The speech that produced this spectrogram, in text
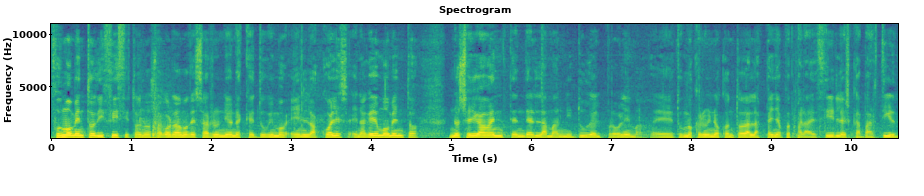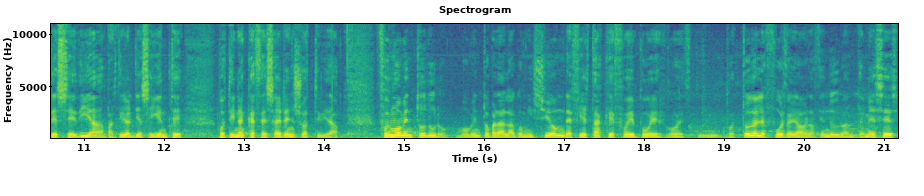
Fue un momento difícil, todos nos acordamos de esas reuniones que tuvimos en las cuales en aquel momento no se llegaba a entender la magnitud del problema. Eh, tuvimos que reunirnos con todas las peñas pues para decirles que a partir de ese día, a partir del día siguiente, pues tenían que cesar en su actividad. Fue un momento duro, un momento para la comisión de fiestas que fue pues, pues, pues todo el esfuerzo que llevaban durante meses,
